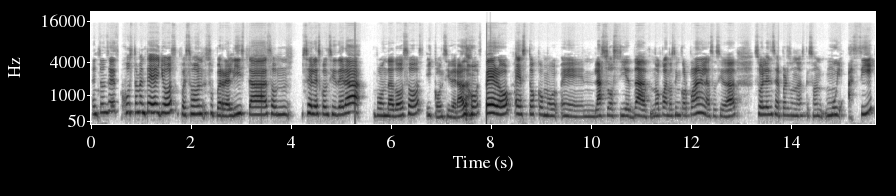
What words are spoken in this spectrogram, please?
Entonces, justamente ellos, pues son súper realistas, son, se les considera bondadosos y considerados, pero esto como en la sociedad, ¿no? Cuando se incorporan en la sociedad suelen ser personas que son muy así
